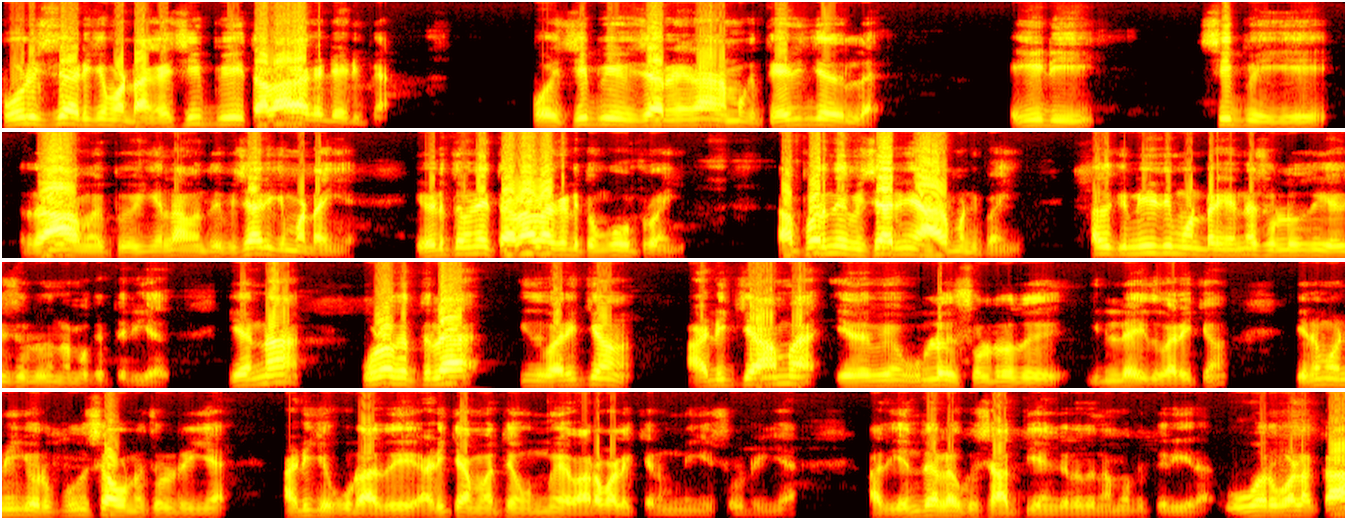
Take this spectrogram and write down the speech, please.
போலீஸே அடிக்க மாட்டாங்க. சிபிஐ தலாரா கட்டி அடிப்பேன். இப்போ சிபிஐ விசாரணைனா நமக்கு தெரிஞ்சது இல்லை இடி சிபிஐ ராம் இப்போ இவங்கெல்லாம் வந்து விசாரிக்க மாட்டாங்க. எடுத்தவொடனே தலாலா கட்டி தொங்க விட்டுருவாங்க. அப்போ இருந்தே விசாரணையை ஆரம்பிப்பாங்க. அதுக்கு நீதிமன்றம் என்ன சொல்லுது எது சொல்லுது நமக்கு தெரியாது. ஏன்னா உலகத்தில் இது வரைக்கும் அடிக்காம எதுவுமே உள்ளது சொல்றது இல்லை இது வரைக்கும். என்னமோ நீங்கள் ஒரு புதுசாக ஒன்று சொல்றீங்க அடிக்கக்கூடாது அடிக்காமத்தே உண்மையை வரவழைக்கணும்னு நீங்கள் சொல்றீங்க. அது எந்த அளவுக்கு சாத்தியங்கிறது நமக்கு தெரியல. ஒவ்வொரு வழக்கா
